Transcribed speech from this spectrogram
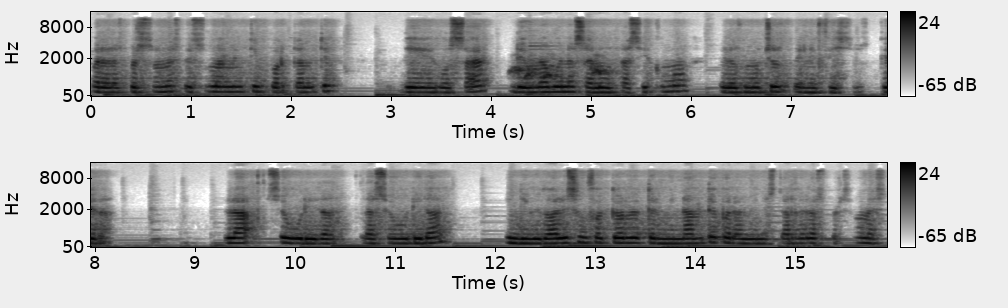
para las personas es sumamente importante gozar de una buena salud, así como de los muchos beneficios que da. La seguridad. La seguridad individual es un factor determinante para el bienestar de las personas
